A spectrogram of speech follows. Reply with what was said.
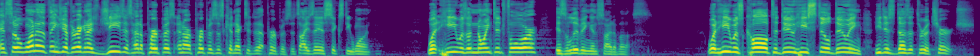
And so, one of the things you have to recognize Jesus had a purpose, and our purpose is connected to that purpose. It's Isaiah 61. What he was anointed for is living inside of us. What he was called to do, he's still doing. He just does it through a church,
